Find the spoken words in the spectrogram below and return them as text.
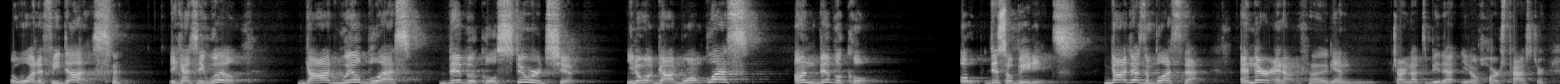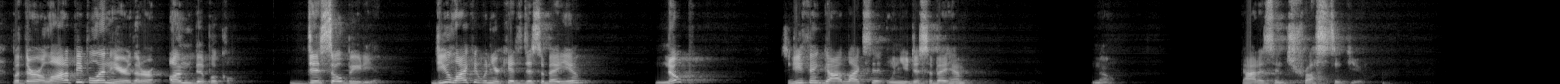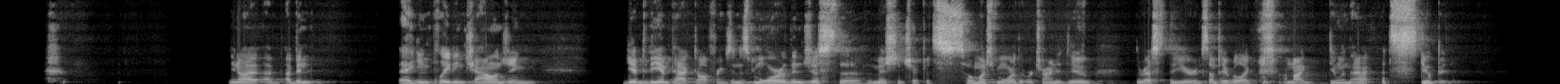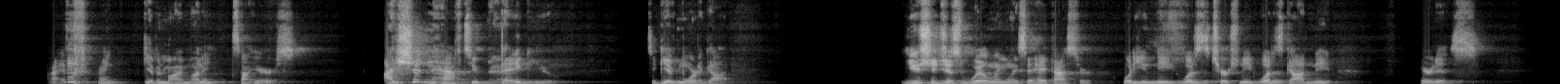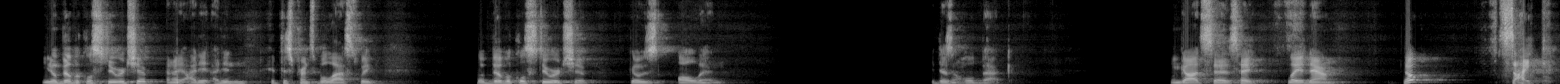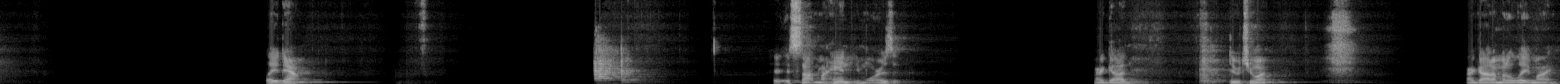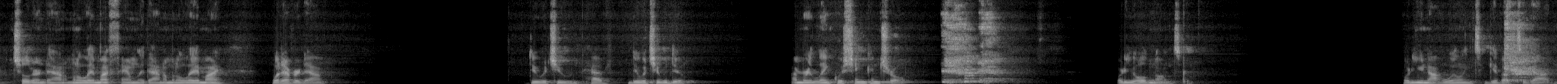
But what if He does? because He will. God will bless biblical stewardship. You know what God won't bless? Unbiblical oh, disobedience. God doesn't bless that. And there, and uh, again, trying not to be that you know harsh pastor, but there are a lot of people in here that are unbiblical, disobedient. Do you like it when your kids disobey you? Nope. So do you think God likes it when you disobey Him? No. God has entrusted you. You know, I've been begging, pleading, challenging give to the impact offerings. And it's more than just the mission trip, it's so much more that we're trying to do the rest of the year. And some people are like, I'm not doing that. That's stupid. I, ain't giving my money, it's not yours. I shouldn't have to beg you to give more to God. You should just willingly say, Hey, Pastor, what do you need? What does the church need? What does God need? Here it is. You know, biblical stewardship, and I, I, I didn't hit this principle last week. But biblical stewardship goes all in, it doesn't hold back. When God says, hey, lay it down, nope, psych. Lay it down. It's not in my hand anymore, is it? All right, God, do what you want. All right, God, I'm going to lay my children down. I'm going to lay my family down. I'm going to lay my whatever down. Do what you have, do what you would do. I'm relinquishing control. what are you holding on to? What are you not willing to give up to God?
